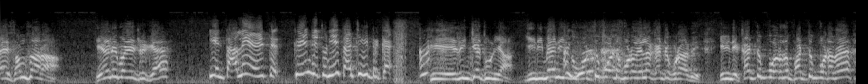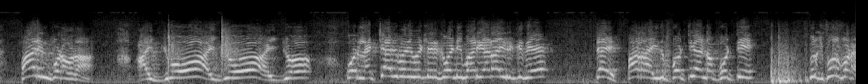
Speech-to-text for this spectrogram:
ஏய் சம்சாரம் ஏடி பண்ணிட்டு இருக்க என் தலை எழுத்து கிழிஞ்ச துணியை தச்சுக்கிட்டு இருக்கேன். கிழிஞ்ச துணியா? இனிமே நீ இந்த ஒட்டு போட்டு புடவை எல்லாம் கட்டக்கூடாது. இனி நீ கட்டு போறது பட்டு புடவை பாரின் புடவை தான். ஐயோ ஐயோ ஐயோ. ஒரு லட்சாதிபதி வீட்டுல இருக்க வேண்டிய மாதிரியாடா இருக்குது. டேய் பாரு இது பொட்டியாண்டா பொட்டி. தூக்கி தூர போட.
